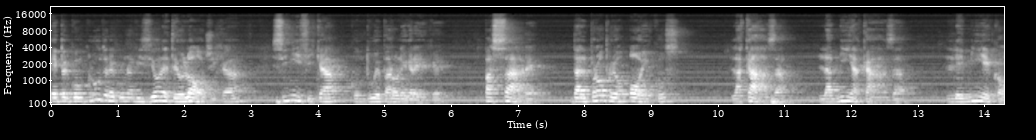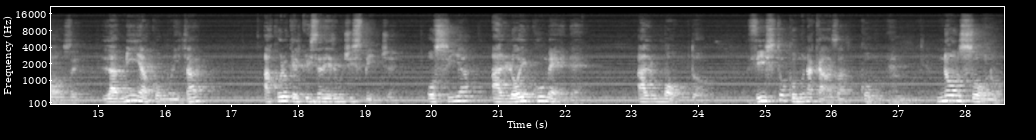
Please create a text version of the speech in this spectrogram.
E per concludere con una visione teologica, significa, con due parole greche, passare dal proprio oikos, la casa, la mia casa, le mie cose, la mia comunità, a quello che il cristianesimo ci spinge, ossia all'oicumene, al mondo, visto come una casa comune. Non sono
